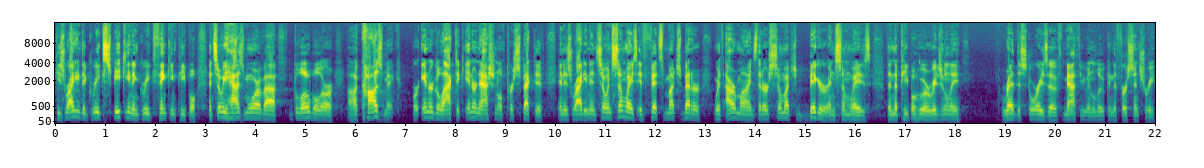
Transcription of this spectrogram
He's writing to Greek speaking and Greek thinking people, and so he has more of a global or uh, cosmic or intergalactic, international perspective in his writing. And so, in some ways, it fits much better with our minds that are so much bigger in some ways than the people who originally read the stories of Matthew and Luke in the first century.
